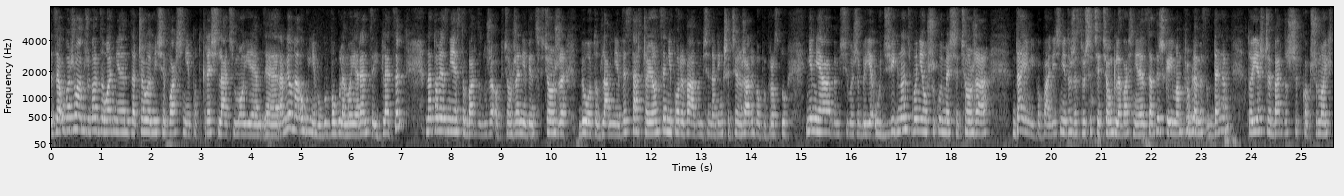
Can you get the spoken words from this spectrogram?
Zauważyłam, że bardzo ładnie zaczęły mi się właśnie podkreślać moje e, ramiona, ogólnie w ogó- w ogóle moje ręce i plecy. Natomiast nie jest to bardzo duże obciążenie, więc w ciąży było to dla mnie wystarczające. Nie porywałabym się na większe ciężary, bo po prostu nie miałabym siły, żeby je udźwignąć, bo nie oszukujmy się, ciąża daje mi popalić. Nie to, że słyszycie ciągle właśnie zadyszkę i mam problemy z oddechem, to jeszcze bardzo szybko przy moich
